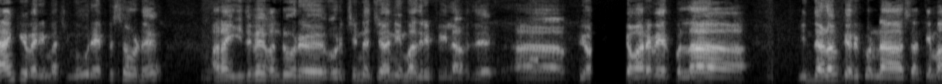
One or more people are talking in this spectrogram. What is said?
thank you very much நூறு எபிசோடு ஆனா இதுவே வந்து ஒரு ஒரு சின்ன ஜேர்னி மாதிரி ஃபீல் ஆகுது. ஆஹ் pure வரவேற்பெல்லாம் இந்த அளவுக்கு இருக்கும். நான் சத்தியமா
